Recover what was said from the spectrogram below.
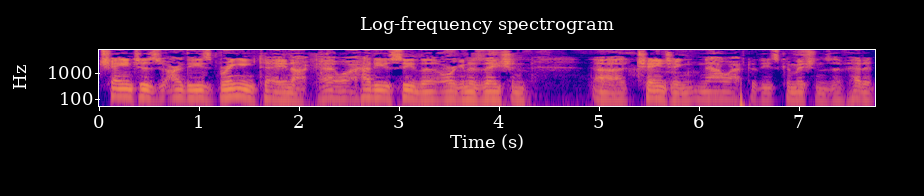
changes are these bringing to ANOC? How, how do you see the organization uh, changing now after these commissions have had a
